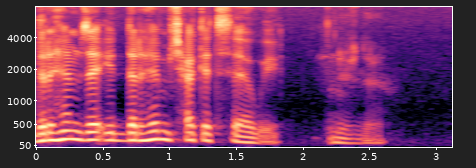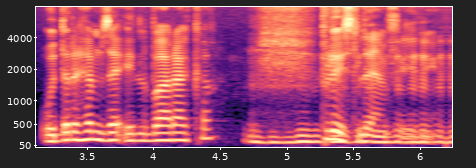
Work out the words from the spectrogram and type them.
درهم زائد درهم شحال كتساوي؟ ودرهم زائد البركة؟ plus l'infini.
